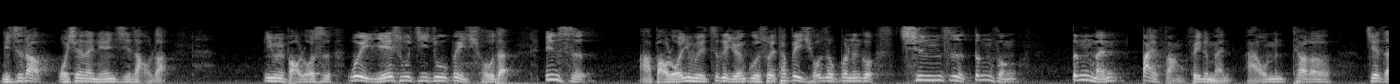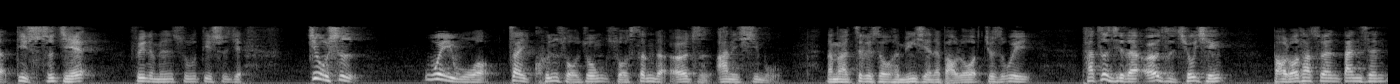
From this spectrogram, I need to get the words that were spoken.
你知道我现在年纪老了，因为保罗是为耶稣基督被囚的，因此啊，保罗因为这个缘故，所以他被囚的时候不能够亲自登逢登门拜访菲利门啊。我们跳到接着第十节，菲利门书第十节，就是。为我在捆锁中所生的儿子阿尼西姆，那么这个时候很明显的，保罗就是为他自己的儿子求情。保罗他虽然单身，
